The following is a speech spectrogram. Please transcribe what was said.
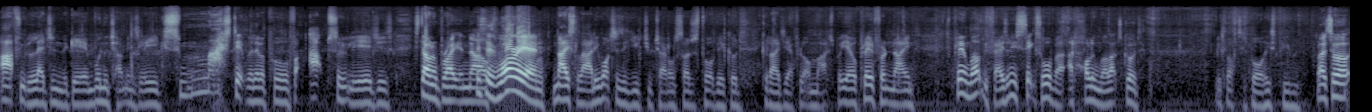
Absolute legend in the game. Won the Champions League. Smashed it with Liverpool for absolutely ages. He's down at Brighton now. This is worrying. nice lad. He watches a YouTube channel, so I just thought it'd be a good, good idea for a little match. But yeah, we'll play front nine. He's playing well to be fair. He's only six over at Hollinwell. That's good. He's lost his ball. He's fuming. Right, so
